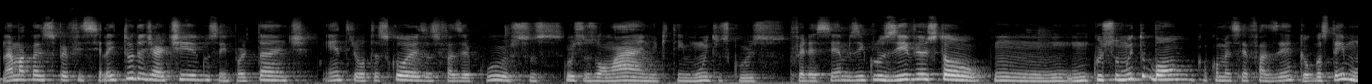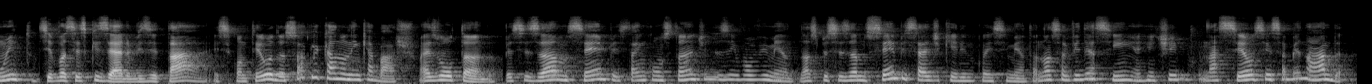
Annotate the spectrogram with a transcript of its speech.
Não é uma coisa superficial. Leitura de artigos é importante, entre outras coisas, fazer cursos, cursos online, que tem muitos cursos oferecemos. Inclusive, eu estou com um curso muito bom que eu comecei a fazer, que eu gostei muito. Se vocês quiserem visitar esse conteúdo, é só clicar no link abaixo. Mas voltando, precisamos sempre estar em constante desenvolvimento. Nós precisamos sempre estar adquirindo conhecimento. A nossa vida é assim, a gente nasceu sem saber nada.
